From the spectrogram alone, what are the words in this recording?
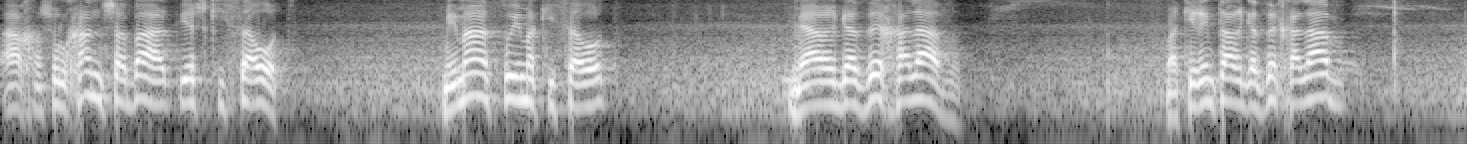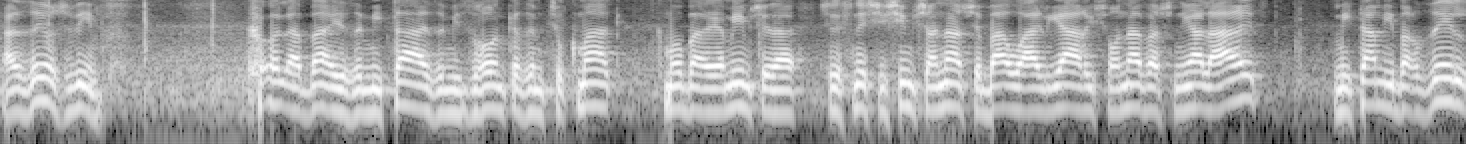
השולחן שבת, יש כיסאות. ממה עשו עם הכיסאות? מארגזי חלב. מכירים את הארגזי חלב? על זה יושבים. כל הבית, איזה מיטה, איזה מזרון כזה מצ'וקמק, כמו בימים של, לפני 60 שנה שבאו העלייה הראשונה והשנייה לארץ, מיטה מברזל,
